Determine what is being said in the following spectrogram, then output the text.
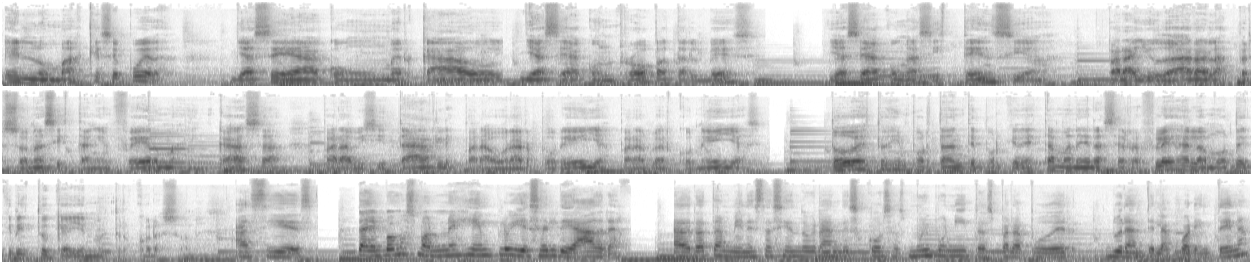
en lo más que se pueda, ya sea con un mercado, ya sea con ropa tal vez, ya sea con asistencia para ayudar a las personas si están enfermas en casa, para visitarles, para orar por ellas, para hablar con ellas. Todo esto es importante porque de esta manera se refleja el amor de Cristo que hay en nuestros corazones. Así es. También podemos tomar un ejemplo y es el de Adra. Adra también está haciendo grandes cosas muy bonitas para poder, durante la cuarentena,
